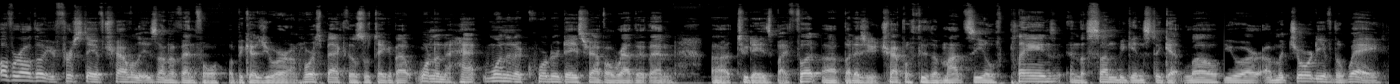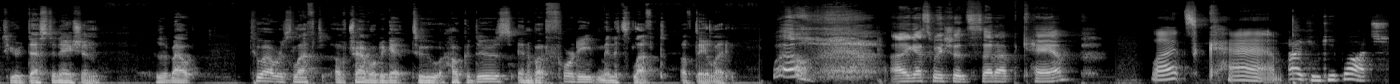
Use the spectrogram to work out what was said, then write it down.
Overall, though, your first day of travel is uneventful, but because you are on horseback, those will take about one and a half, one and a quarter days travel rather than uh, two days by foot. Uh, but as you travel through the Matzil plains and the sun begins to get low, you are a majority of the way to your destination. There's about two hours left of travel to get to Halkadoos and about 40 minutes left of daylight. Well, I guess we should set up camp. Let's camp. I can keep watch.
